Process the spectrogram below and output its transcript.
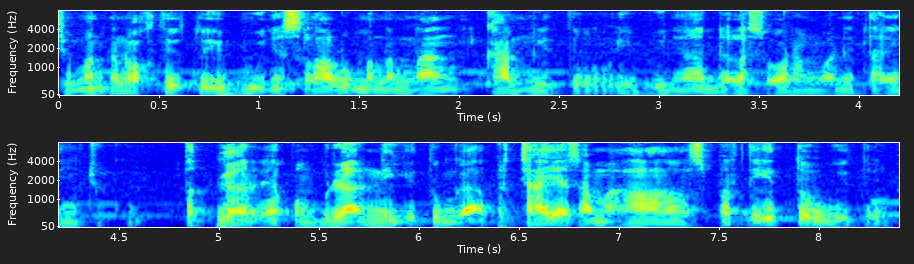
Cuman kan waktu itu ibunya selalu menenangkan gitu. Ibunya adalah seorang wanita yang cukup tegar ya pemberani gitu. Nggak percaya sama hal, seperti itu gitu.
